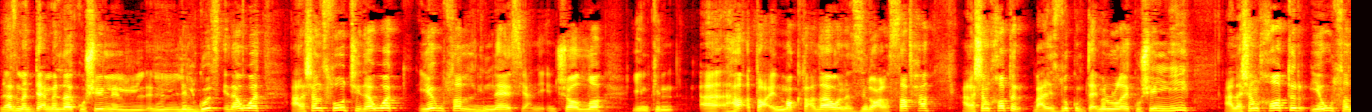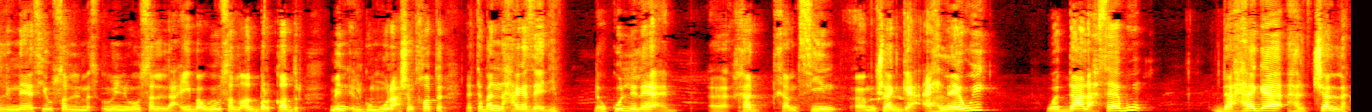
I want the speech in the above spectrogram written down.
لازم تعمل like و share لل- للجزء دوت علشان صوتي دوت يوصل للناس. يعني إن شاء الله يمكن آه، هقطع المقطع ده وأنزله على الصفحة علشان خاطر بعد إذنكم تعملوا like و share ليه علشان خاطر يوصل للناس يوصل للمسؤولين ويوصل للعيبة ويوصل لأكبر قدر من الجمهور عشان خاطر نتبنى حاجة زي دي. لو كل لاعب خد 50 آه، مشجع أهلاوي وداه على حسابه ده حاجة هتشلك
